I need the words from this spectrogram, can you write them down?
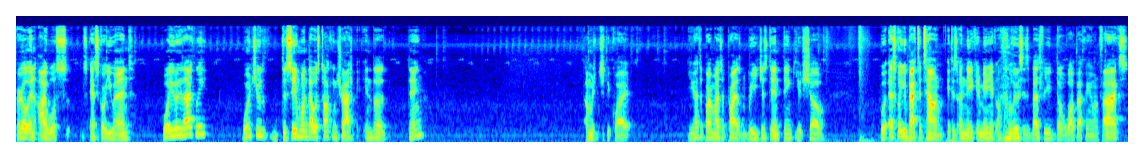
Earl and I will escort you and... Who are you exactly? Weren't you the same one that was talking trash in the thing? I'm gonna just be quiet. You had to part of my surprise. We just didn't think you'd show. We'll escort you back to town. If there's a naked maniac on the loose, it's best for you don't walk back on your own facts.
